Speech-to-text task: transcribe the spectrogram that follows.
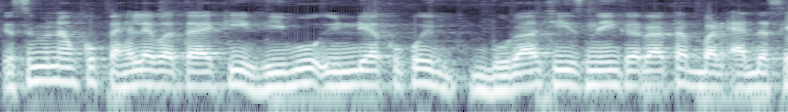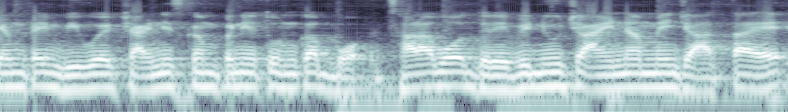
जैसे मैंने आपको पहले बताया कि वीवो इंडिया को कोई बुरा चीज़ नहीं कर रहा था but at the same time Vivo एक चाइनीज़ कंपनी है तो उनका सारा बहुत रेवेन्यू चाइना में जाता है।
